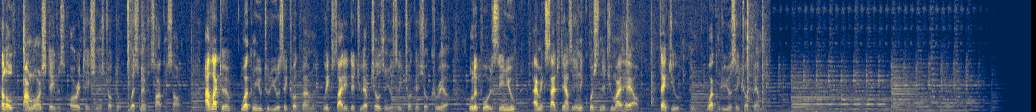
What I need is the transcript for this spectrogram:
Hello, I'm Lawrence Davis, orientation instructor, West Memphis, Arkansas. I'd like to welcome you to the USA Truck family. We're excited that you have chosen USA Truck as your career. We look forward to seeing you. I'm excited to answer any question that you might have. Thank you, and welcome to USA Truck family.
